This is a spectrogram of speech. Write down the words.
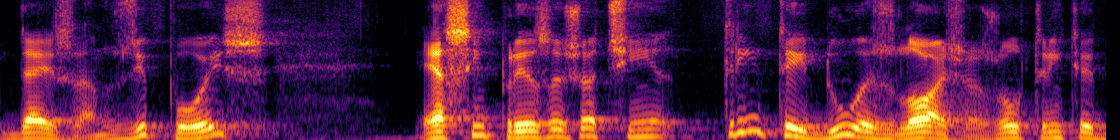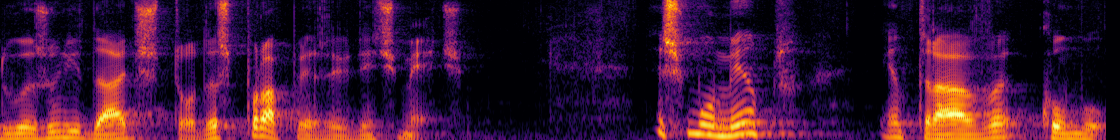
10 anos depois, essa empresa já tinha 32 lojas ou 32 unidades, todas próprias, evidentemente. Nesse momento, entrava como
